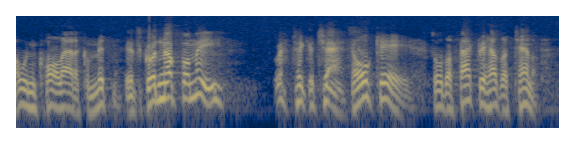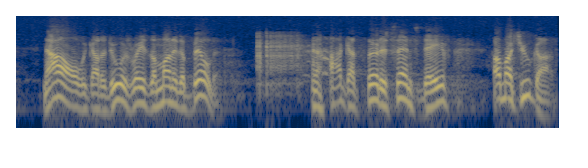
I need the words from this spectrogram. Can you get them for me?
I wouldn't call that a commitment. It's good enough for me. Let's take a chance. Okay, so the factory has a tenant. Now all we got to do is raise the money to build it. I got 30 cents, Dave. How much you got?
